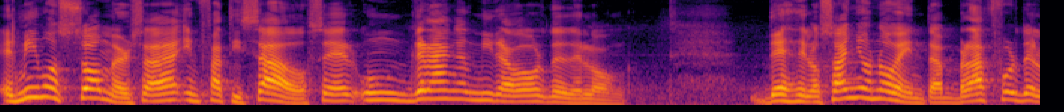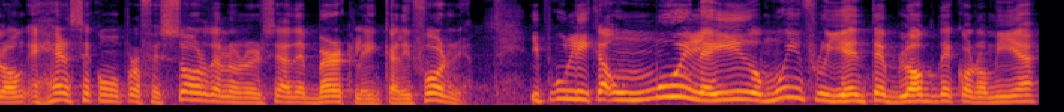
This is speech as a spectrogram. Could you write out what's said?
El mismo Summers ha enfatizado ser un gran admirador de DeLong. Desde los años 90, Bradford DeLong ejerce como profesor de la Universidad de Berkeley, en California, y publica un muy leído, muy influyente blog de economía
